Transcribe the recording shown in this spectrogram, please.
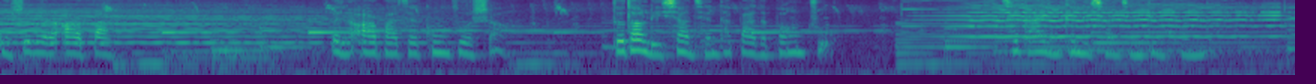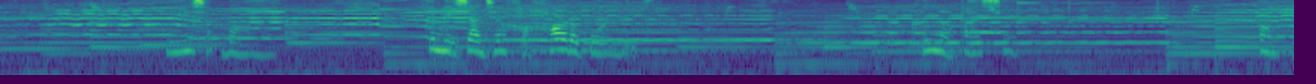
我是为了二爸，为了二爸在工作上得到李向前他爸的帮助，才答应跟李向前订婚的。我也想忘了你，跟李向前好好的过日子。可我发现，忘不了，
